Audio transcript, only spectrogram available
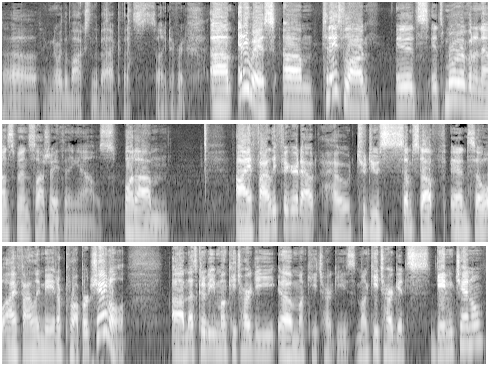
Uh, ignore the box in the back. That's something different. Um, anyways, um, today's vlog, it's, it's more of an announcement slash anything else. But, um, I finally figured out how to do some stuff, and so I finally made a proper channel. Um, that's gonna be Monkey Target, uh, Monkey Target's, Monkey Target's gaming channel,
